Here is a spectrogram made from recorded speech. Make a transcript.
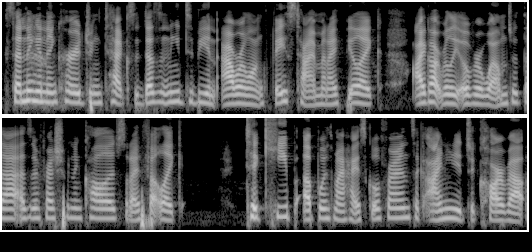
sending yeah. an encouraging text. It doesn't need to be an hour long FaceTime. And I feel like I got really overwhelmed with that as a freshman in college that I felt like to keep up with my high school friends, like I needed to carve out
